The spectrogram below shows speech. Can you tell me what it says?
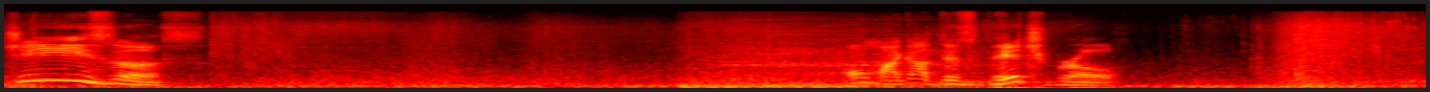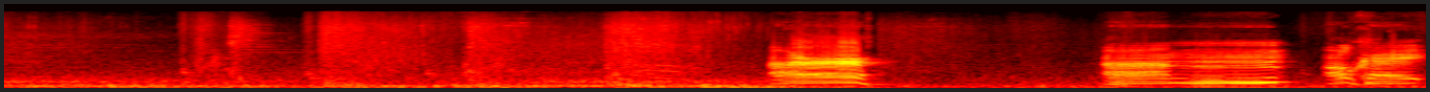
Jesus. Oh my god, this bitch, bro. Arr. Um, okay.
